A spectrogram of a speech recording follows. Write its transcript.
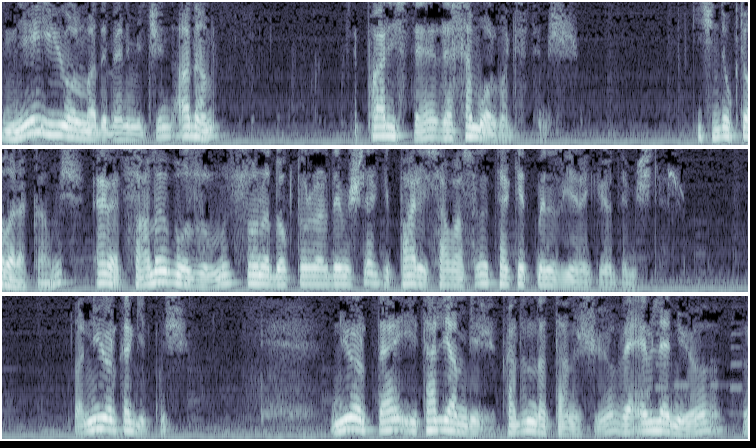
Niye iyi olmadı benim için? Adam Paris'te ressam olmak istemiş içinde ukde olarak kalmış. Evet sağlığı bozulmuş. Sonra doktorlar demişler ki Paris havasını terk etmeniz gerekiyor demişler. New York'a gitmiş. New York'ta İtalyan bir kadınla tanışıyor ve evleniyor. Ee,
